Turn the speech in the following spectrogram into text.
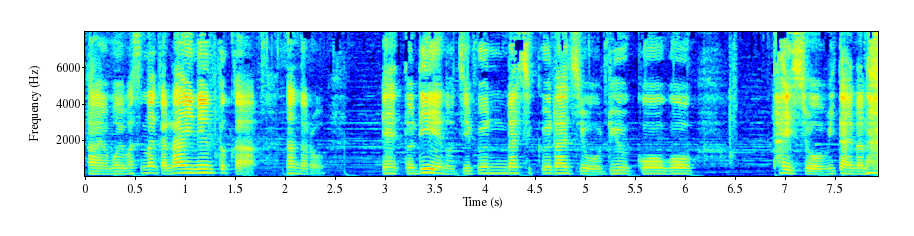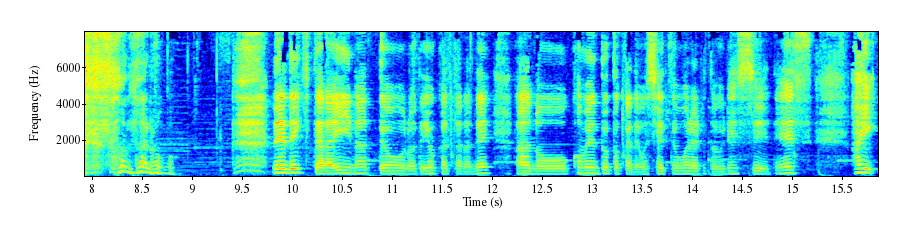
はい、思います。なんか来年とか、なんだろう、えっ、ー、と、リエの自分らしくラジオ流行語大賞みたいな、なんかそんなのも ね、できたらいいなって思うので、よかったらね、あのコメントとかで教えてもらえると嬉しいです。はい。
